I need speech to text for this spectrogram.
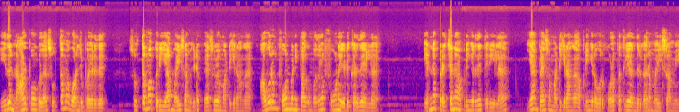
இது நாள் போகல சுத்தமாக குறைஞ்சு போயிடுது சுத்தமாக பிரியா மயில்சாமி கிட்ட பேசவே மாட்டேங்கிறாங்க. அவரும் ஃபோன் பண்ணி பார்க்கும்போதெல்லாம் ஃபோனை எடுக்கிறதே இல்லை. என்ன பிரச்சனை அப்படிங்கிறதே தெரியல. ஏன் பேச மாட்டேங்கிறாங்க அப்படிங்கிற ஒரு குழப்பத்திலே இருந்திருக்காரு மயில்சாமி.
